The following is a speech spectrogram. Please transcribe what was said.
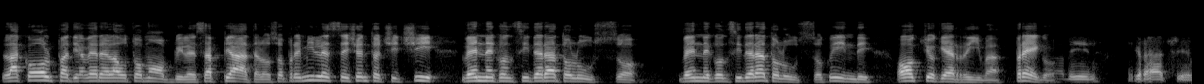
la colpa di avere l'automobile, sappiatelo, sopra i 1600 cc venne considerato lusso, venne considerato lusso, quindi occhio che arriva. Prego. Va bene, grazie,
